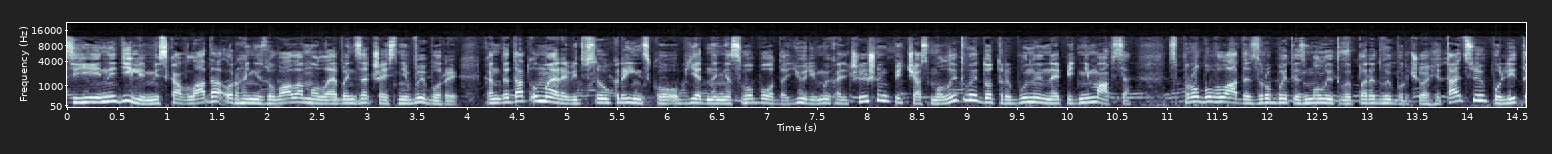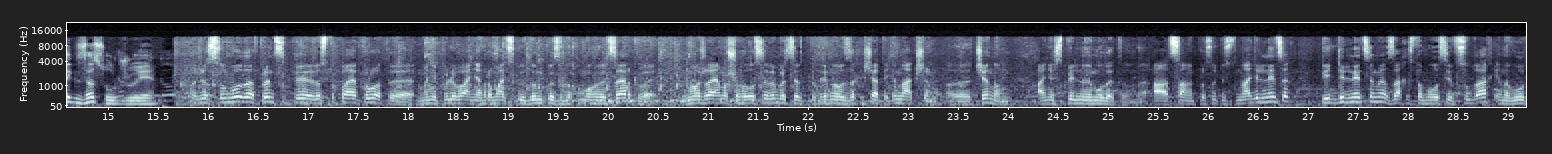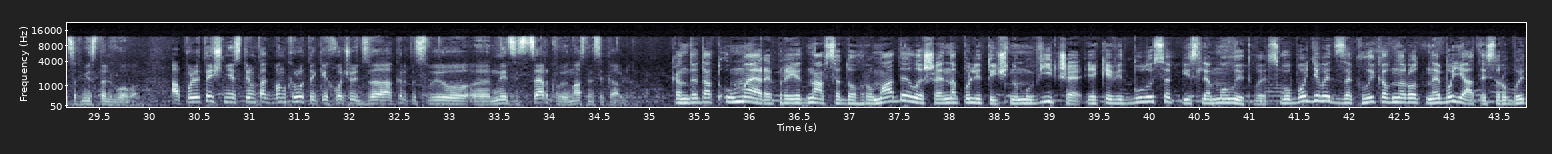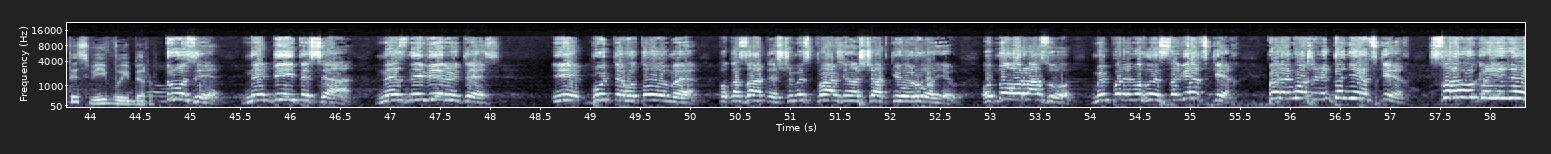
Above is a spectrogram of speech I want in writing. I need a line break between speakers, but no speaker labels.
Цієї неділі міська влада організувала молебень за чесні вибори. Кандидат у мери від всеукраїнського об'єднання Свобода Юрій Михальчишин під час молитви до трибуни не піднімався. Спробу влади зробити з молитви передвиборчу агітацію політик засуджує.
Отже, свобода в принципі виступає проти маніпулювання громадською думкою за допомогою церкви. Ми вважаємо, що голоси виборців потрібно захищати інакшим е, чином, аніж спільними молитвами, а саме присутністю на дільницях, під дільницями, захистом голосів в судах і на вулицях міста Львова. А політичні, скажімо так, банкрути, які хочуть закрити свою е, ницість церквою, нас не цікавлять.
Кандидат у мери приєднався до громади лише на політичному віче, яке відбулося після молитви. Свободівець закликав народ не боятись робити свій вибір.
Друзі, не бійтеся, не зневірюйтесь і будьте готовими показати, що ми справжні нащадки героїв. Одного разу ми перемогли совєтських, переможемо і донецьких. Слава Україні!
